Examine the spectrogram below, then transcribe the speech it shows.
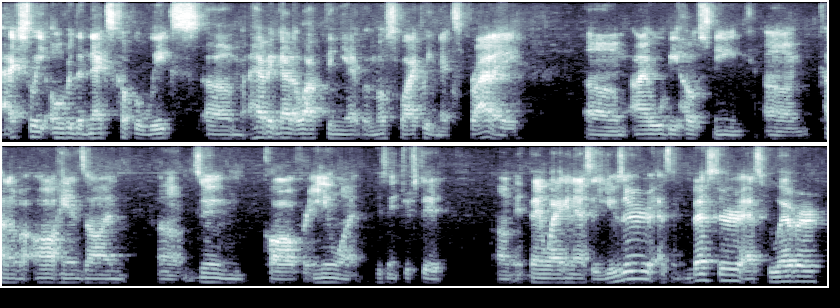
actually over the next couple of weeks um, i haven't got it locked in yet but most likely next friday um, i will be hosting um, kind of an all hands on um, zoom call for anyone who's interested um, in fanwagon as a user as an investor as whoever.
